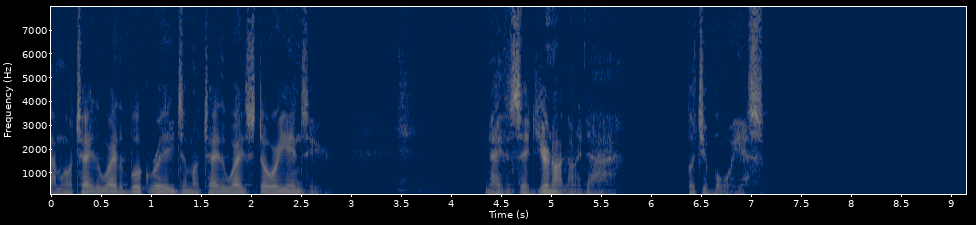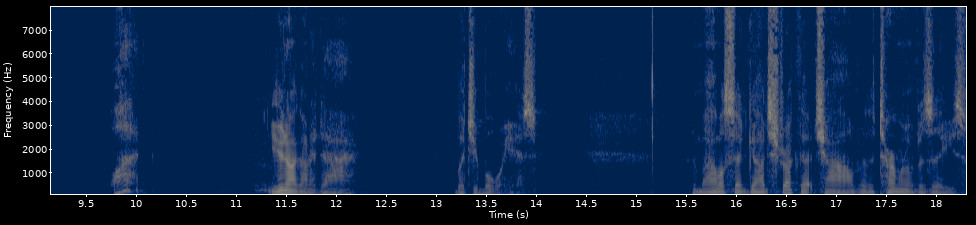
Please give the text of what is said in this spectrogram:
I'm going to tell you the way the book reads. I'm going to tell you the way the story ends here. Nathan said, "You're not going to die, but your boy is." What? You're not going to die, but your boy is. The Bible said God struck that child with a terminal disease.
